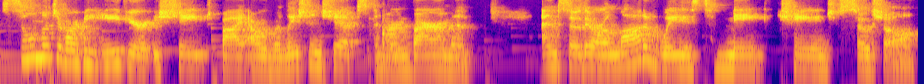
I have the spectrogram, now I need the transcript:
So much of our behavior is shaped by our relationships and our environment. And so there are a lot of ways to make change social.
